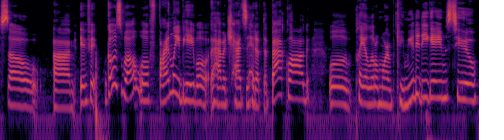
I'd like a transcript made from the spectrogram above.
So um, if it goes well, we'll finally be able to have a chance to hit up the backlog. We'll play a little more community games too.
